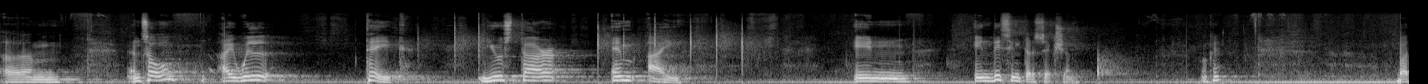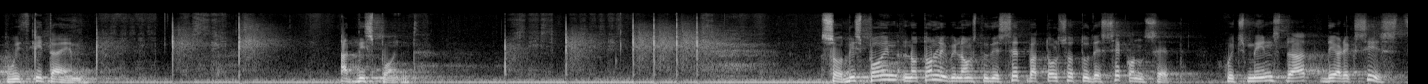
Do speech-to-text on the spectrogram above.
Um, and so I will take u star mi in, in this intersection, okay? But with eta m at this point. So this point not only belongs to this set, but also to the second set, which means that there exists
